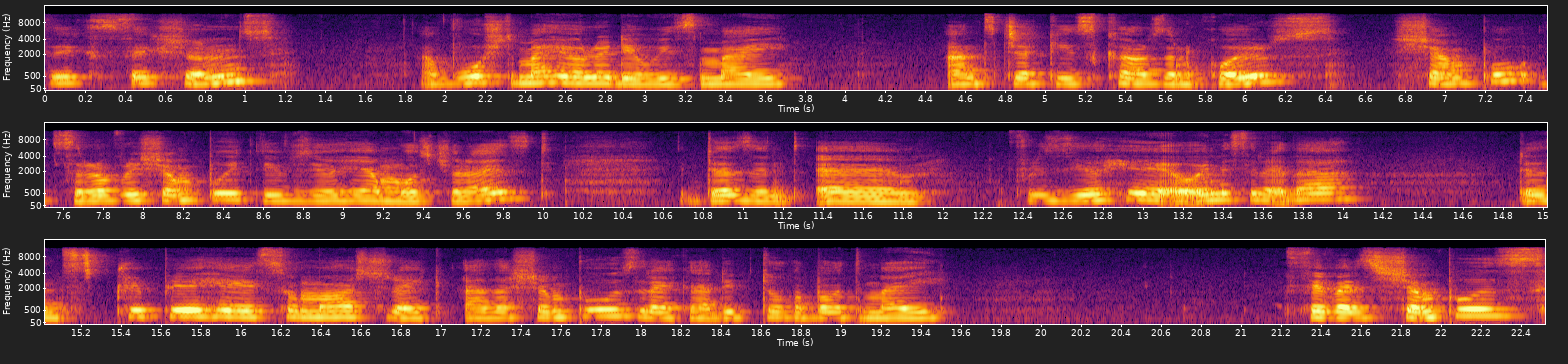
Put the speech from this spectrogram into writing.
Six sections. I've washed my hair already with my Aunt Jackie's Curls and Coils shampoo. It's a lovely shampoo. It leaves your hair moisturized. It doesn't um, freeze your hair or anything like that. Doesn't strip your hair so much like other shampoos. Like I did talk about my favorite shampoos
